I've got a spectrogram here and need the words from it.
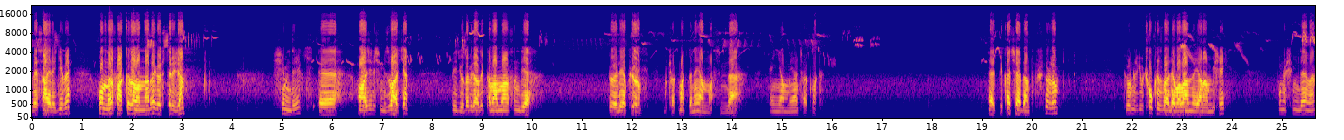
vesaire gibi. Onları farklı zamanlarda göstereceğim. Şimdilik ee, acil işimiz varken videoda birazcık tamamlansın diye böyle yapıyorum. Bu çakmak da ne yanmaz şimdi ha. En yanmayan çakmak. Evet birkaç yerden tutuşturdum. Gördüğünüz gibi çok hızlı alev ve yanan bir şey. Bunu şimdi hemen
